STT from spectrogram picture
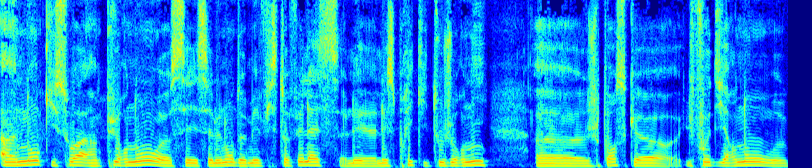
un nom qui soit un pur nom, c'est le nom de Méphistophélès, l'esprit qui toujours nie. Euh, je pense qu'il faut dire non euh,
